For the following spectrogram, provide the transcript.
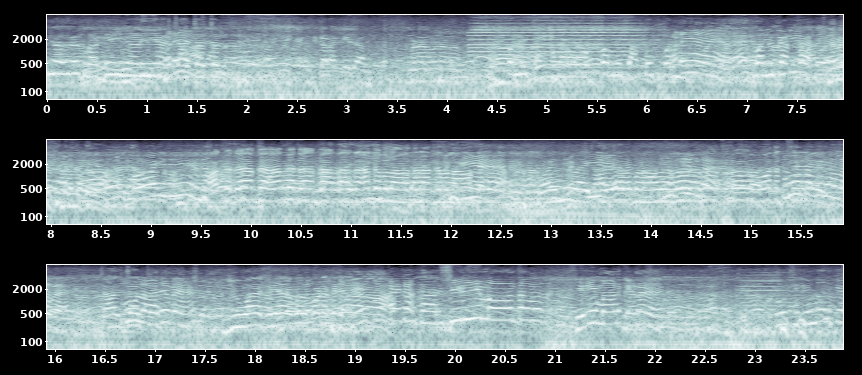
ਤੇ ਤੁਹਾਡੀ ਹੀ ਜਾਣੀ ਆ। ਚੱਲ ਚੱਲ ਚੱਲ। ਕਰ ਅੱਗੇ ਜਾ ਬਣਾ ਬਣਾ। ਉੱਪਰ ਨੂੰ ਚੱਕ ਉੱਪਰ ਨੂੰ ਚੱਕ ਉੱਪਰ ਯਾਰ ਉੱਪਰ ਨੂੰ ਚੱਕ। ਕੋਈ ਨਹੀਂ। ਅੱਗ ਦਾ ਅੱਗ ਅੱਗ ਦਾ ਅੱਗ ਅੱਗ ਬੁਲਾ ਦੇ ਅੱਗ ਬੁਲਾ। ਕੋਈ ਨਹੀਂ ਭਾਈ ਚੱਲ ਬਣਾਓ ਬਹੁਤ ਅੱਛੇ। ਚੱਲ ਚੱਲ ਲਾ ਦੇ ਮੈਂ। ਯੂ ਆਈ ਖੜਿਆ ਕੋਲ ਕੋਲ ਖੜਿਆ। ਸ਼੍ਰੀਮਾਨ ਦਾ ਮਤਲਬ- ਸ਼੍ਰੀਮਾਨ ਕਹਿਣਾ ਹੈ। ਤੂੰ ਸ਼੍ਰੀਮਾਨ ਕੇ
